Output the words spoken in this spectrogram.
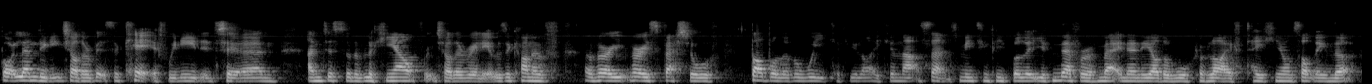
but lending each other bits of kit if we needed to and and just sort of looking out for each other really. It was a kind of a very very special bubble of a week, if you like, in that sense, meeting people that you'd never have met in any other walk of life, taking on something that,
